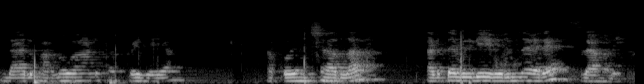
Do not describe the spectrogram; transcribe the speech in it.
എന്തായാലും മറന്നു പോകാണ്ട് സബ്സ്ക്രൈബ് ചെയ്യുക അപ്പോൾ ഇൻഷാല്ല അടുത്ത വീഡിയോ വരുന്നവരെ അസ്സാം വലൈക്കും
